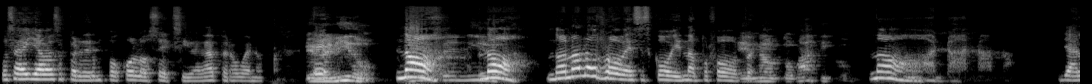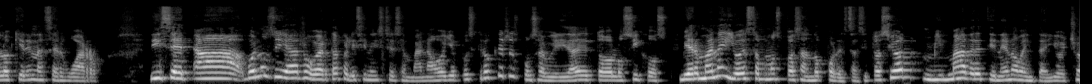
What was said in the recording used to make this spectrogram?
pues ahí ya vas a perder un poco lo sexy, ¿verdad? Pero bueno. Bienvenido. Eh, no, no, no, no los robes, Scooby, no, por favor. En automático. No, no, no, no. Ya lo quieren hacer guarro. Dicen, ah, buenos días, Roberta, feliz inicio de semana. Oye, pues creo que es responsabilidad de todos los hijos. Mi hermana y yo estamos pasando por esta situación. Mi madre tiene 98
